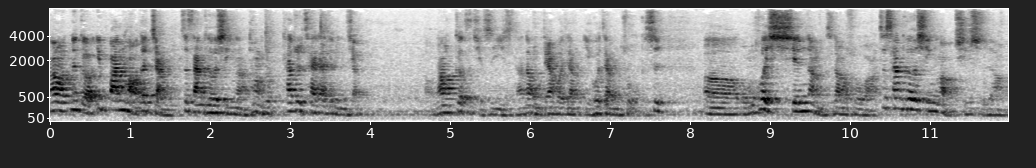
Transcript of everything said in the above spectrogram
然后那个一般哈，在讲这三颗星啊，通常就他就拆开跟你讲。然后各自解释意思，但我们等下会这样也会这样做。可是，呃，我们会先让你知道说啊，这三颗星哈，其实啊，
